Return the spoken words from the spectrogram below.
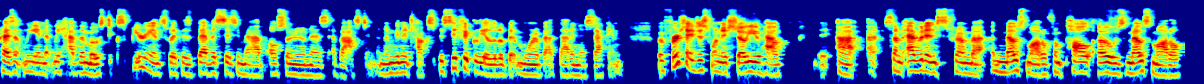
presently and that we have the most experience with is bevacizumab, also known as Avastin. And I'm going to talk specifically a little bit more about that in a second. But first, I just want to show you how uh, uh, some evidence from a, a, mouse model, from Paul Oh's mouse model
